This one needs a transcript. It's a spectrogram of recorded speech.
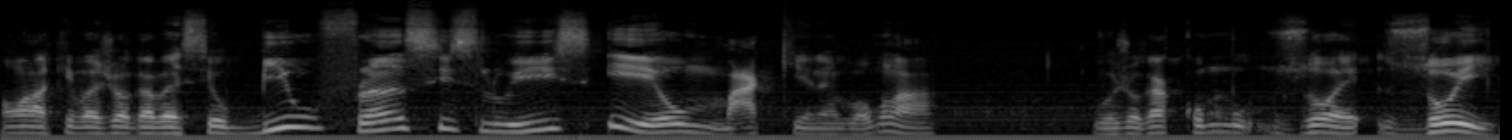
Vamos lá, quem vai jogar vai ser o Bill, Francis, Luiz e eu, Mac, né? Vamos lá. Vou jogar como Zoe. Zoe.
